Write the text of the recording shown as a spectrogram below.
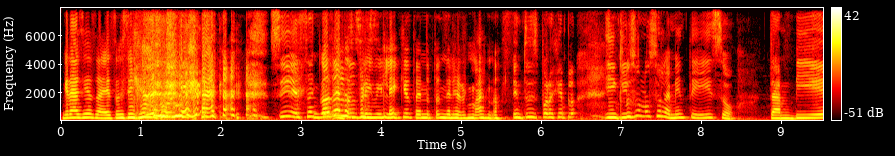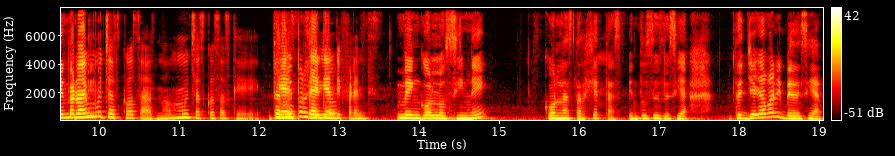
gracias a eso es hija única. Sí, exacto. Goza los privilegios de no tener hermanos. Entonces, por ejemplo, incluso no solamente eso, también... Pero hay muchas cosas, ¿no? Muchas cosas que, también, serían diferentes me engolosiné con las tarjetas. Entonces decía, te llegaban y me decían,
